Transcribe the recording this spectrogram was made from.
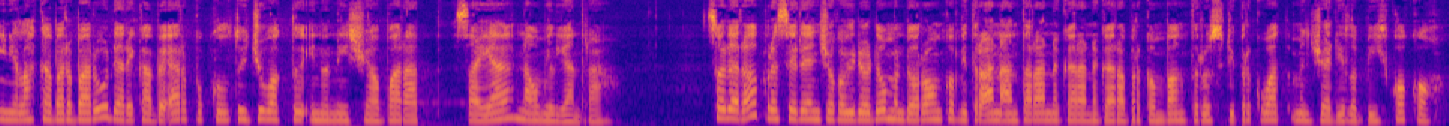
Inilah kabar baru dari KBR pukul 7 waktu Indonesia Barat. Saya Naomi Liandra. Saudara Presiden Joko Widodo mendorong kemitraan antara negara-negara berkembang terus diperkuat menjadi lebih kokoh.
